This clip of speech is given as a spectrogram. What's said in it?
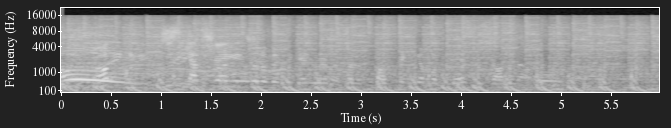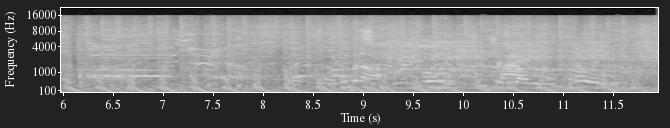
Oh, he kept struggling a little bit to get rid of it, but it's picking up a miss and dropping that. Oh, but, you know, Lubanah holding super Wow. steady, no issues.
